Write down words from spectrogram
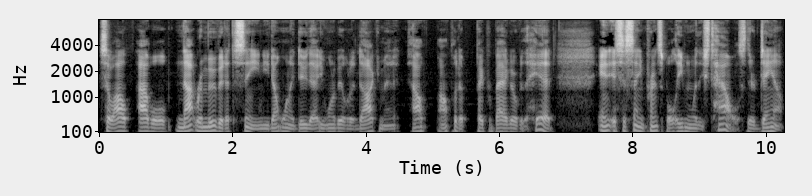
So I'll I will not remove it at the scene. You don't want to do that. You want to be able to document it. I'll I'll put a paper bag over the head. And it's the same principle even with these towels. They're damp.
